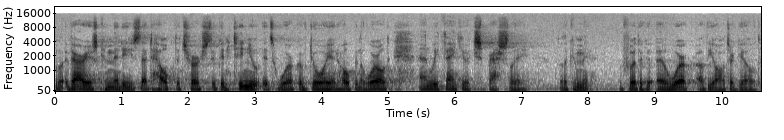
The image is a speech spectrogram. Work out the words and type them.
various committees that help the church to continue its work of joy and hope in the world. And we thank you especially for the, for the uh, work of the Altar Guild.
